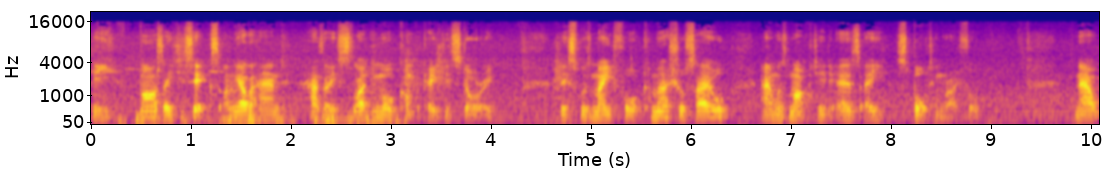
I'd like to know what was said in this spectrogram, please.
The Mars 86 on the other hand has a slightly more complicated story. This was made for commercial sale and was marketed as a sporting rifle. Now,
